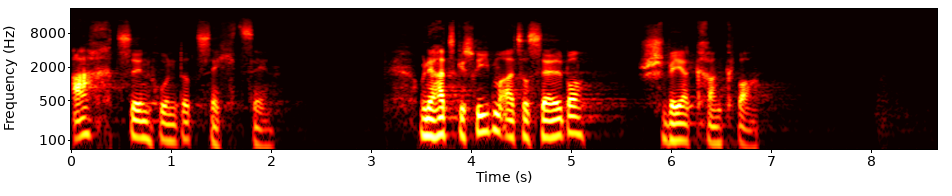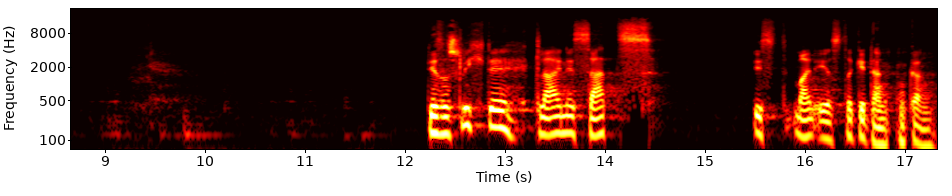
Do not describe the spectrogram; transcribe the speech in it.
1816. Und er hat es geschrieben, als er selber schwer krank war. Dieser schlichte kleine Satz ist mein erster Gedankengang.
